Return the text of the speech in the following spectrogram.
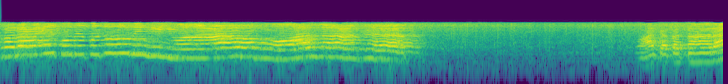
الخلائق بقدومه وعرب والعجاب وعكفت على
